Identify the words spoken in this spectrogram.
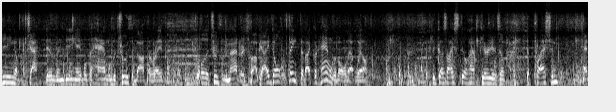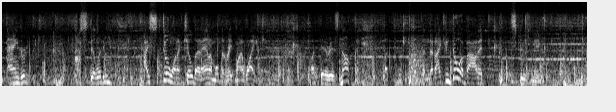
being objective and being able to handle the truth about the rape. Well, the truth of the matter is, Bobbie, I don't think that I could handle it all that well. Because I still have periods of depression and anger, hostility. I still want to kill that animal that raped my wife. But there is nothing, but nothing that I can do about it. Excuse me.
